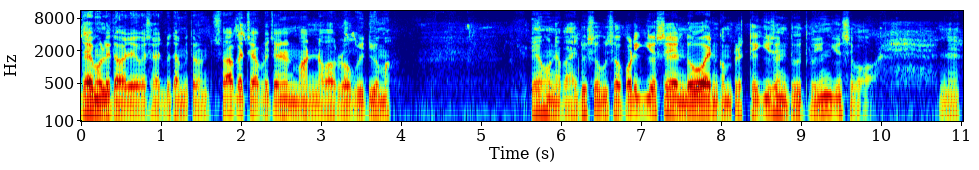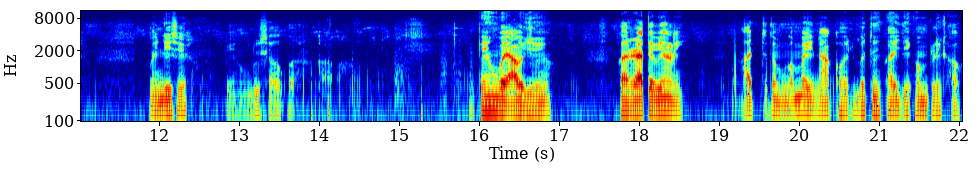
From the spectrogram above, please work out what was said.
જય મુરલીધર, જય વસરાજ બધા મિત્રોને સ્વાગત છે આપણી ચેનલમાં નવા વ્લોગ વિડીયોમાં. ભેહું ને ભાઈ ડૂસો ગુસો પડી ગયો છે ને દોવાઈને કમ્પ્લીટ થઈ ગયું છે ને દૂધ વયું ગયું છે ભાઈ. ને મંડી છે. ભેહું ડૂસા ઉપર ખાવા. ભેહું ભાઈ આવી જોઈએ કાલ રાતે વ્યાણી. આજ તો તમે ગમે નાખો એટલે બધું ખાઈ જાય કમ્પ્લીટ આવ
